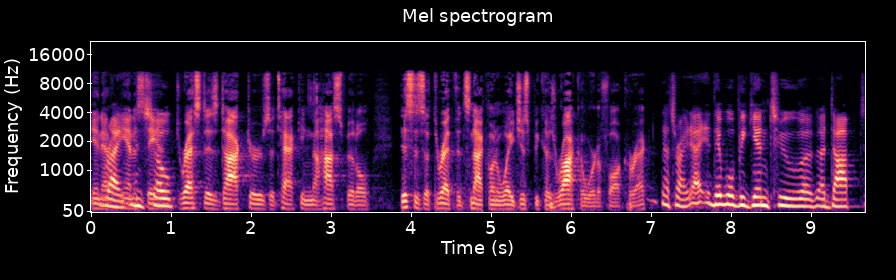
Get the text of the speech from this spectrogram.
in Right, Afghanistan, so- dressed as doctors attacking the hospital. This is a threat that's not going away just because Raqqa were to fall, correct? That's right. I- They will begin to uh, adopt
